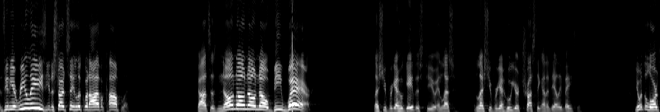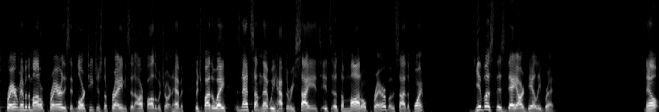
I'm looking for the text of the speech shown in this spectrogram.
It's going to get real easy to start saying, look what I've accomplished. God says, no, no, no, no, beware, lest you forget who gave this to you, unless, unless you forget who you're trusting on a daily basis. You know what the Lord's Prayer, remember the model prayer? They said, Lord, teach us to pray. And he said, Our Father which art in heaven, which, by the way, is not something that we have to recite. It's, it's, it's a model prayer, but beside the point. Give us this day our daily bread. Now,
